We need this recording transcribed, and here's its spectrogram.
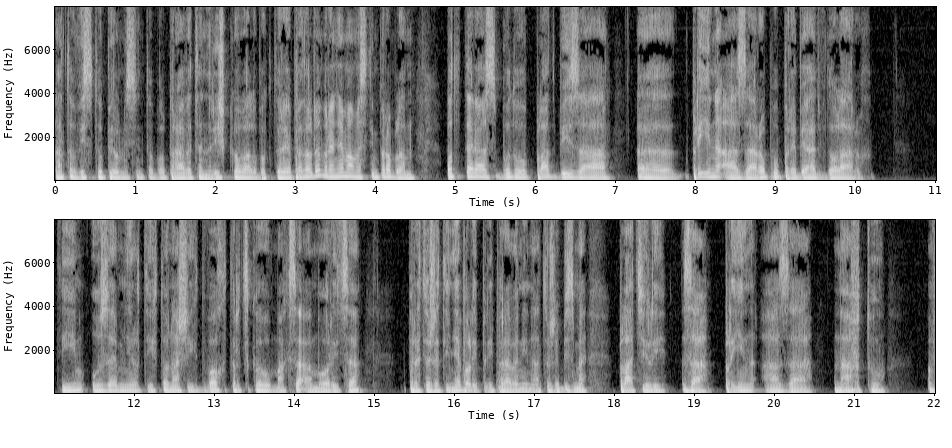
na to vystúpil, myslím, to bol práve ten Ryškov, alebo ktorý povedal, dobre, nemáme s tým problém. Odteraz budú platby za e, plyn a za ropu prebiehať v dolároch. Tým uzemnil týchto našich dvoch trckov, Maxa a Morica, pretože tí neboli pripravení na to, že by sme platili za plyn a za naftu v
